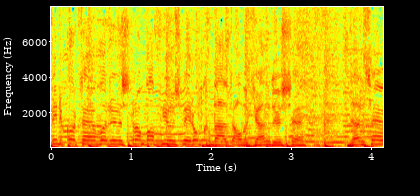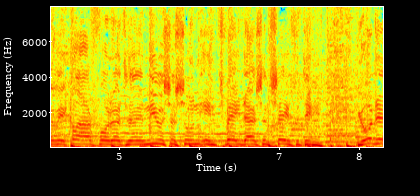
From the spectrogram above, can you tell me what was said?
Binnenkort worden de strandpavioens weer opgebouwd, Albert-Jan. Dus... dan zijn we weer klaar voor het nieuwe seizoen in 2017. Je hoorde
